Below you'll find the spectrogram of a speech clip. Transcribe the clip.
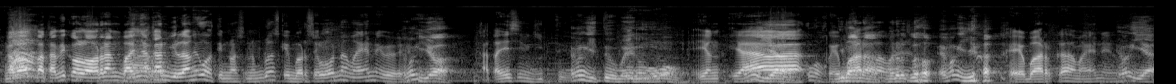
Nggak apa-apa, tapi kalau orang banyak kan bilang, wah timnas 16 kayak Barcelona mainnya. weh." Emang iya? Katanya sih begitu. Emang gitu banyak yang ngomong? Yang ya, Emang iya? wah kayak Gimana Barca menurut lo? Emang iya? Kayak Barca mainnya. Emang iya?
